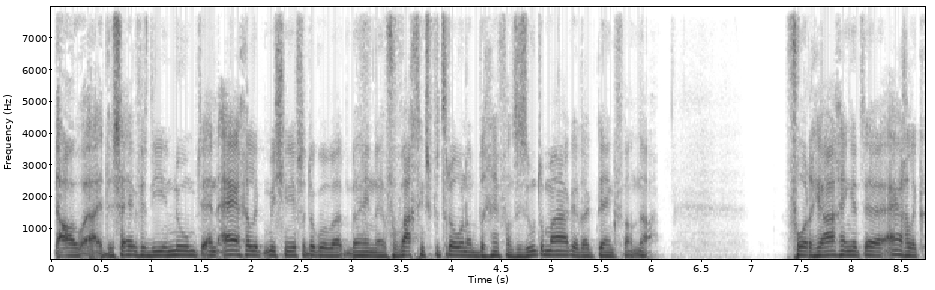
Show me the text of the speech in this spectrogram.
Nou, de cijfers die je noemt. En eigenlijk, misschien heeft het ook wel met mijn verwachtingspatroon aan het begin van het seizoen te maken. Dat ik denk van, nou, vorig jaar ging het uh, eigenlijk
